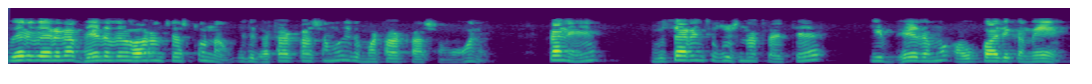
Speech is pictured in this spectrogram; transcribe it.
వేరువేరుగా భేద వ్యవహారం చేస్తున్నాం. ఇది ఘటాకాశము ఇది మఠాకాశము అని. కానీ విచారించి చూసినట్లయితే ఈ భేదము ఔపాధికమే.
